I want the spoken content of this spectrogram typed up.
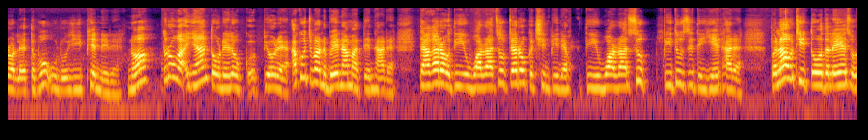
တော့လည်းတပုတ်ဦးလိုကြီးဖြစ်နေတယ်နော်သူတို့ကအရန်တော်တယ်လို့ပြောတယ်အခုကျမနဘေးနားမှာတင်ထားတယ်ဒါကတော့ဒီဝါရာဇုပ်ကျတော့ကချင်ပြည်နယ်ဒီဝါရာဇုပ်ပြည်သူစစ်တွေရေးထားတယ်ဘလောက်အထိတော်တယ်လဲဆို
